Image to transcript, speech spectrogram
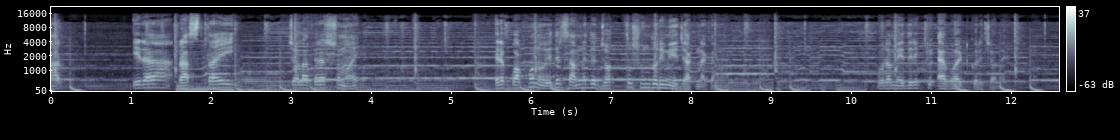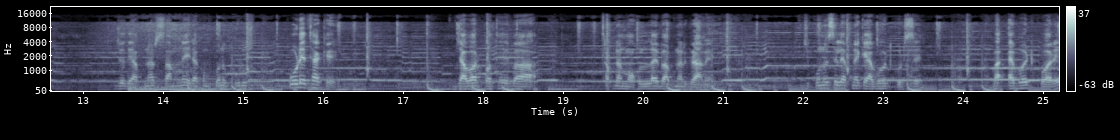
আর এরা রাস্তায় চলাফেরার সময় এরা কখনো এদের সামনে দিয়ে যত সুন্দরী মেয়ে যাক না কেন, ওরা মেয়েদের একটু অ্যাভয়েড করে চলে। যদি আপনার সামনে এরকম কোনো পুরুষ পড়ে থাকে যাওয়ার পথে বা আপনার মহল্লায় বা আপনার গ্রামে, যে কোনো ছেলে আপনাকে অ্যাভয়েড করছে বা অ্যাভয়েড করে,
